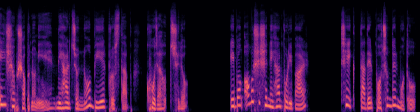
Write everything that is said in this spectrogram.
এই সব স্বপ্ন নিয়ে নেহার জন্য বিয়ের প্রস্তাব খোঁজা হচ্ছিল। এবং অবশেষে নেহার পরিবার ঠিক তাদের পছন্দের মতো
